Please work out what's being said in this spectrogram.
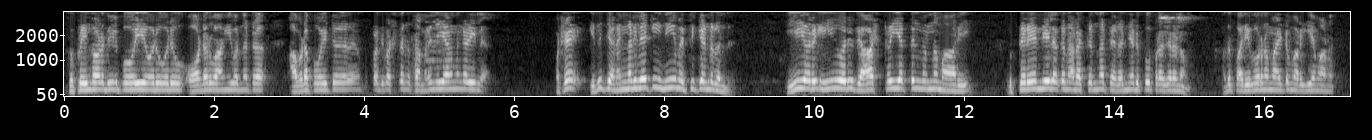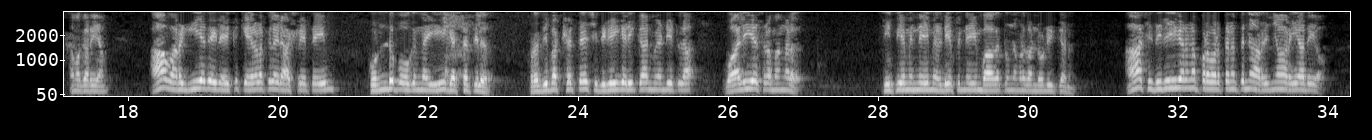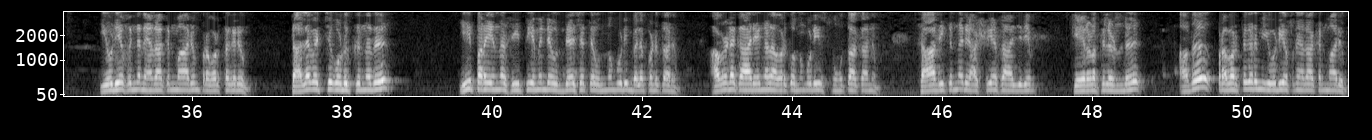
സുപ്രീം കോടതിയിൽ പോയി ഒരു ഒരു ഓർഡർ വാങ്ങി വന്നിട്ട് അവിടെ പോയിട്ട് പ്രതിപക്ഷത്തിന് സമരം ചെയ്യാനൊന്നും കഴിയില്ല. പക്ഷേ ഇത് ജനങ്ങളിലേക്ക് ഇനിയും എത്തിക്കേണ്ടതുണ്ട്. ഈ ഒരു ഈ ഒരു രാഷ്ട്രീയത്തിൽ നിന്ന് മാറി ഉത്തരേന്ത്യയിലൊക്കെ നടക്കുന്ന തെരഞ്ഞെടുപ്പ് പ്രചരണം അത് പരിപൂർണമായിട്ടും വർഗീയമാണ് നമുക്കറിയാം. ആ വർഗീയതയിലേക്ക് കേരളത്തിലെ രാഷ്ട്രീയത്തെയും കൊണ്ടുപോകുന്ന ഈ ഘട്ടത്തിൽ പ്രതിപക്ഷത്തെ ശിഥിലീകരിക്കാൻ വേണ്ടിയിട്ടുള്ള വലിയ ശ്രമങ്ങൾ സി പി എമ്മിന്റെയും എൽ ഡി എഫിന്റെയും ഭാഗത്ത് നമ്മൾ കണ്ടുകൊണ്ടിരിക്കുകയാണ്. ആ ശിഥിലീകരണ പ്രവർത്തനത്തിന് അറിഞ്ഞോ അറിയാതെയോ യു ഡി എഫിന്റെ നേതാക്കന്മാരും പ്രവർത്തകരും തലവെച്ച് കൊടുക്കുന്നത് ഈ പറയുന്ന സി പി എമ്മിന്റെ ഉദ്ദേശത്തെ ഒന്നും കൂടി ബലപ്പെടുത്താനും അവരുടെ കാര്യങ്ങൾ അവർക്ക് ഒന്നും കൂടി സ്മൂത്താക്കാനും സാധിക്കുന്ന രാഷ്ട്രീയ സാഹചര്യം കേരളത്തിലുണ്ട്. അത് പ്രവർത്തകരും യു ഡി എഫ് നേതാക്കന്മാരും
